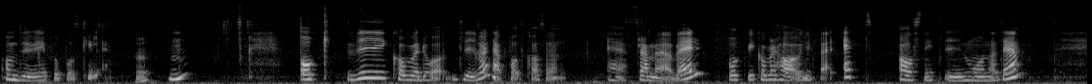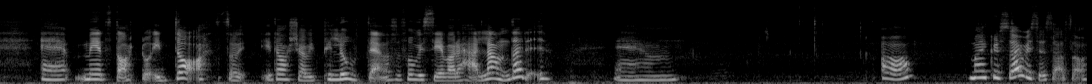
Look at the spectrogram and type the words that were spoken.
Om du är fotbollskille. Mm. Och vi kommer då driva den här podcasten eh, framöver. Och vi kommer ha ungefär ett avsnitt i månaden. Eh, med start då idag. Så idag kör vi piloten och så får vi se vad det här landar i. Eh, ja, microservices alltså.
